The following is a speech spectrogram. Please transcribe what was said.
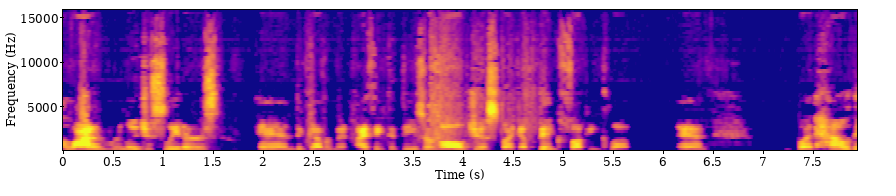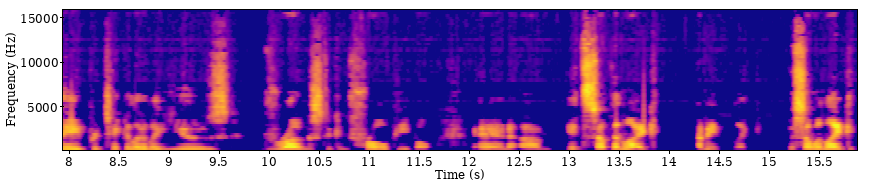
a lot of religious leaders and the government. I think that these are all just like a big fucking club. And but how they particularly use drugs to control people. And um, it's something like, I mean, like someone like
